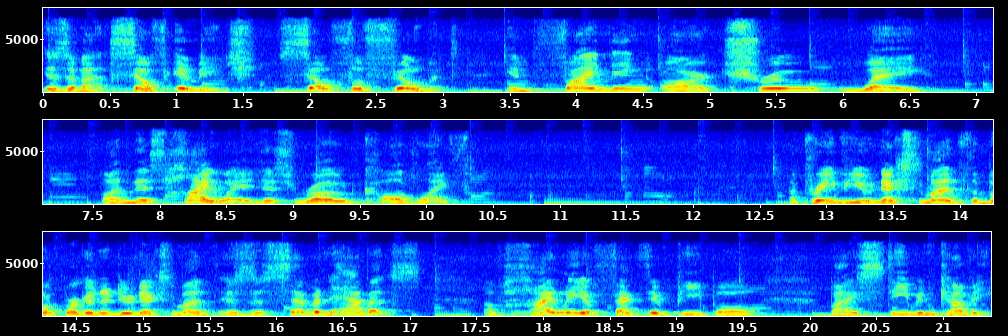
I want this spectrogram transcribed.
is about self-image, self-fulfillment in finding our true way on this highway, this road called life a preview. Next month, the book we're going to do next month is The Seven Habits of Highly Effective People by Stephen Covey.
